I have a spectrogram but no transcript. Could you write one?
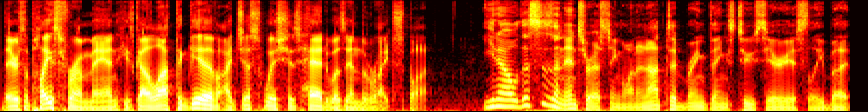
There's a place for him, man. He's got a lot to give. I just wish his head was in the right spot. You know, this is an interesting one, and not to bring things too seriously, but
